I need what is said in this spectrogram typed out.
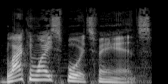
Black and white sports fans,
